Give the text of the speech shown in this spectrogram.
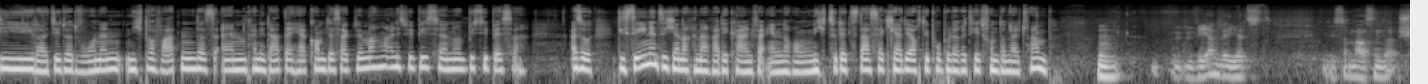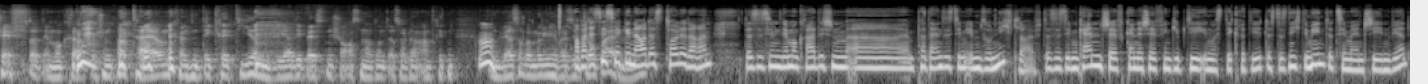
die Leute, die dort wohnen, nicht darauf warten, dass ein Kandidat daherkommt, der sagt, wir machen alles wie bisher, nur ein bisschen besser. Also die sehnen sich ja nach einer radikalen Veränderung. Nicht zuletzt das erklärt ja auch die Popularität von Donald Trump. Hm. Wären wir jetzt gewissermaßen der Chef der Demokratischen Partei und könnten dekretieren, wer die besten Chancen hat und er soll dann antreten. Hm. Dann wäre es aber möglicherweise. Aber Joe das ist Biden. ja genau das Tolle daran, dass es im demokratischen äh, Parteiensystem eben so nicht läuft. Dass es eben keinen Chef, keine Chefin gibt, die irgendwas dekretiert, dass das nicht im Hinterzimmer entschieden wird,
